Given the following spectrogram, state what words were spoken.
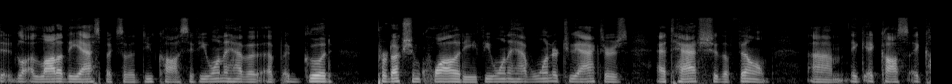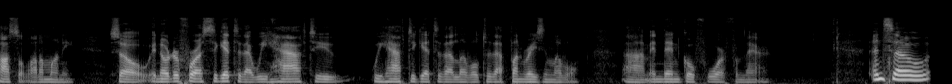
a lot of the aspects of it do cost. If you want to have a, a, a good production quality, if you want to have one or two actors attached to the film, um, it, it costs it costs a lot of money. So in order for us to get to that, we have to we have to get to that level, to that fundraising level, um, and then go forward from there. And so,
